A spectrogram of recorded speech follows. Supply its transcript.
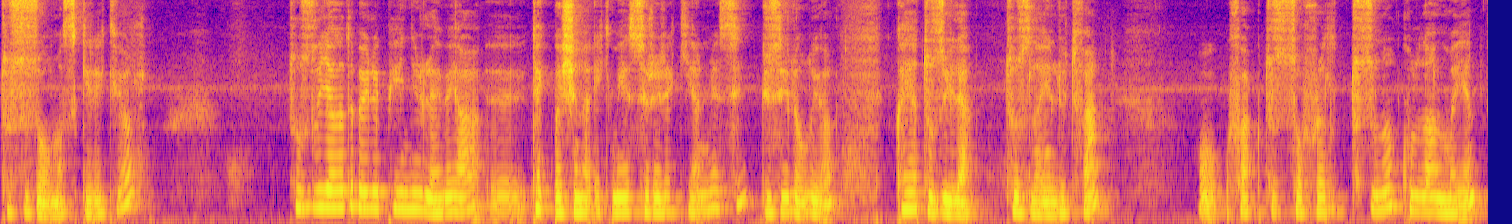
Tuzsuz olması gerekiyor. Tuzlu yağı da böyle peynirle veya e, tek başına ekmeğe sürerek yenmesi güzel oluyor. Kaya tuzuyla tuzlayın lütfen. O ufak tuz sofralı tuzunu kullanmayın.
